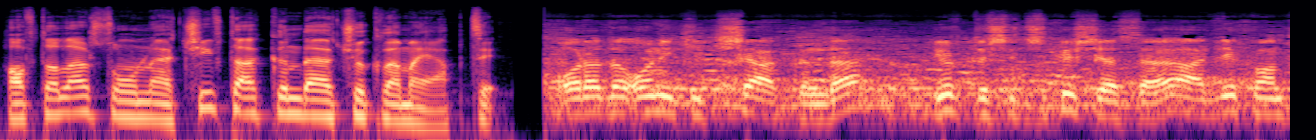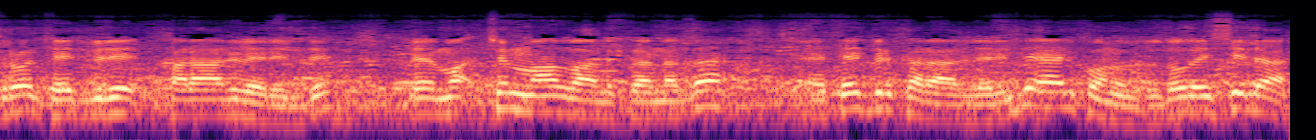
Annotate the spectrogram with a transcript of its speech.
haftalar sonra çift hakkında açıklama yaptı. Orada 12 kişi hakkında yurt dışı çıkış yasağı, adli kontrol tedbiri kararı verildi ve ma- tüm mal varlıklarına da e, tedbir kararı verildi, el konuldu. Dolayısıyla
